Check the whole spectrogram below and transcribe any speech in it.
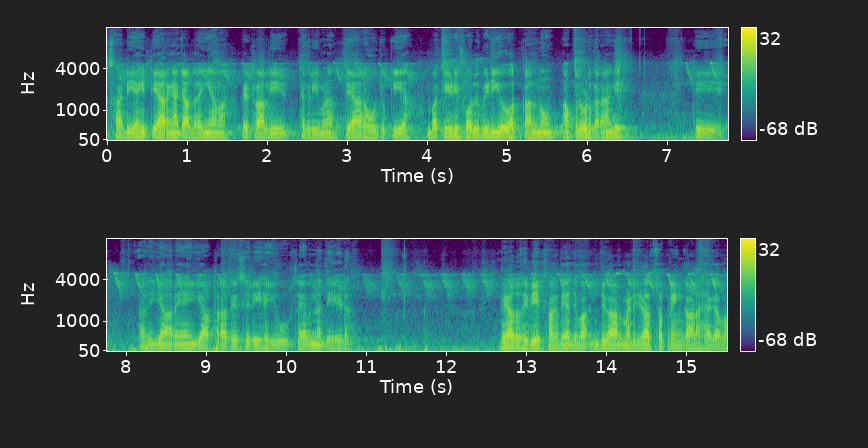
ਸਾਡੀ ਅਸੀਂ ਤਿਆਰੀਆਂ ਚੱਲ ਰਹੀਆਂ ਵਾ ਤੇ ਟਰਾਲੀ ਤਕਰੀਬਨ ਤਿਆਰ ਹੋ ਚੁੱਕੀ ਆ। ਬਾਕੀ ਜਿਹੜੀ ਫੁੱਲ ਵੀਡੀਓ ਆ ਕੱਲ ਨੂੰ ਅਪਲੋਡ ਕਰਾਂਗੇ। ਤੇ ਅਸੀਂ ਜਾ ਰਹੇ ਹਾਂ ਯਾਤਰਾ ਤੇ ਸ੍ਰੀ ਹਜੂਰ ਸਾਹਿਬ ਨੰਦੇੜ। ਤੇ ਆ ਤੁਸੀਂ ਵੇਖ ਸਕਦੇ ਆ ਜਗਾਰਡਮੈਂਟ ਜਿਹੜਾ ਸਪਰਿੰਗ ਵਾਲਾ ਹੈਗਾ ਵਾ।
